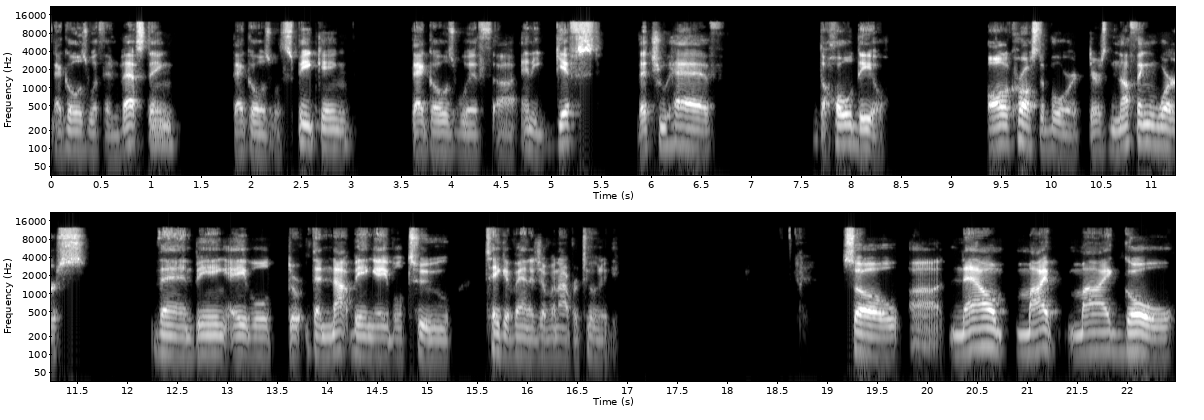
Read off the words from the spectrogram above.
That goes with investing, that goes with speaking, that goes with uh, any gifts that you have, the whole deal, all across the board. There's nothing worse than being able to, than not being able to take advantage of an opportunity. So uh, now my my goal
